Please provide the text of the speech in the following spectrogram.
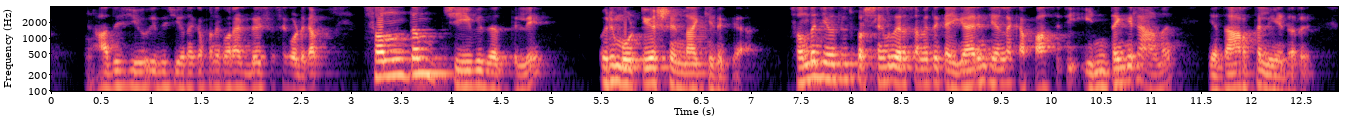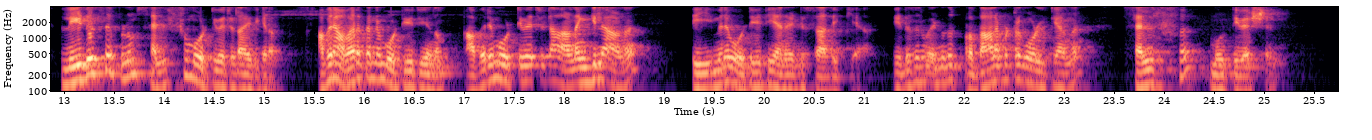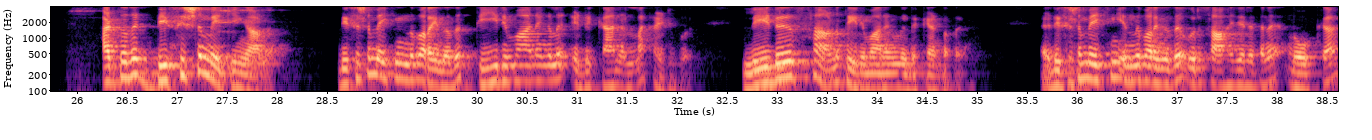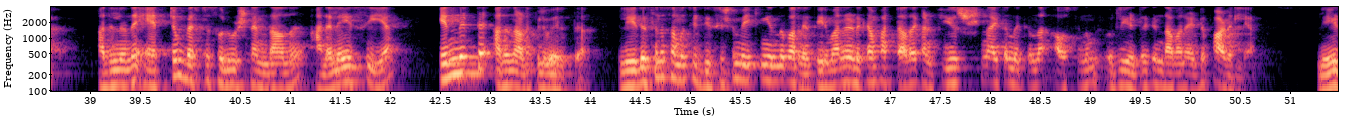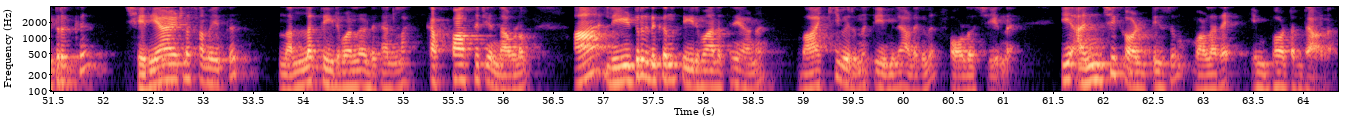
അത് ചെയ്യൂ ഇത് ചെയ്യൂ എന്നൊക്കെ പറഞ്ഞ് കുറേ അഡ്വൈസസ് കൊടുക്കാം. സ്വന്തം ജീവിതത്തിൽ ഒരു മോട്ടിവേഷൻ ഉണ്ടാക്കിയെടുക്കുക. സ്വന്തം ജീവിതത്തിൽ പ്രശ്നങ്ങൾ വരുന്ന സമയത്ത് കൈകാര്യം ചെയ്യാനുള്ള കപ്പാസിറ്റി ഉണ്ടെങ്കിലാണ് യഥാർത്ഥ ലീഡർ ലീഡേഴ്സ് എപ്പോഴും സെൽഫ് മോട്ടിവേറ്റഡ് ആയിരിക്കണം. അവർ അവരെ തന്നെ മോട്ടിവേറ്റ് ചെയ്യണം. അവർ മോട്ടിവേറ്റഡ് ആണെങ്കിലാണ് ടീമിനെ മോട്ടിവേറ്റ് ചെയ്യാനായിട്ട് സാധിക്കുക. ലീഡേഴ്സിന് വേണ്ടുന്ന പ്രധാനപ്പെട്ട ക്വാളിറ്റിയാണ് സെൽഫ് മോട്ടിവേഷൻ അടുത്തത് ഡിസിഷൻ മേക്കിംഗ് ആണ്. ഡിസിഷൻ മേക്കിംഗ് എന്ന് പറയുന്നത് തീരുമാനങ്ങൾ എടുക്കാനുള്ള കഴിവ്. ലീഡേഴ്സാണ് തീരുമാനങ്ങൾ എടുക്കേണ്ടത്. ഡിസിഷൻ മേക്കിംഗ് എന്ന് പറയുന്നത് ഒരു സാഹചര്യത്തിനെ നോക്കുക. അതിൽ നിന്ന് ഏറ്റവും ബെസ്റ്റ് സൊല്യൂഷൻ എന്താണെന്ന് അനലൈസ് ചെയ്യുക. എന്നിട്ട് അത് നടപ്പിൽ വരുത്തുക. ലീഡേഴ്സിനെ സംബന്ധിച്ച് ഡിസിഷൻ മേക്കിംഗ് എന്ന് പറഞ്ഞാൽ തീരുമാനം എടുക്കാൻ പറ്റാതെ കൺഫ്യൂഷനായിട്ട് നിൽക്കുന്ന അവസ്ഥയൊന്നും ഒരു ലീഡർക്ക് ഉണ്ടാവാനായിട്ട് പാടില്ല. ലീഡർക്ക് ശരിയായിട്ടുള്ള സമയത്ത് നല്ല തീരുമാനങ്ങൾ എടുക്കാനുള്ള കപ്പാസിറ്റി ഉണ്ടാവണം. ആ ലീഡർ എടുക്കുന്ന തീരുമാനത്തിനെയാണ് ബാക്കി വരുന്ന ടീമിലെ ആളുകൾ ഫോളോ ചെയ്യുന്നത്. ഈ അഞ്ച് ക്വാളിറ്റീസും വളരെ ഇമ്പോർട്ടന്റ് ആണ്.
